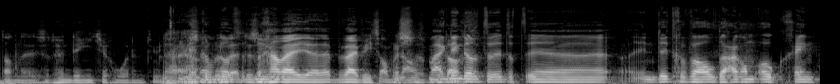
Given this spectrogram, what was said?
dan is het hun dingetje geworden natuurlijk. Ja, dus, we, dus dan gaan wij, uh, hebben wij weer iets anders. anders. Maar ik denk dat, het, dat uh, in dit geval daarom ook geen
